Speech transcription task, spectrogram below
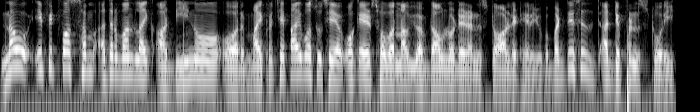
Now if it was some other one like arduino or microchip i was to say okay it's over now you have downloaded and installed it here you go. But this is a different story.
